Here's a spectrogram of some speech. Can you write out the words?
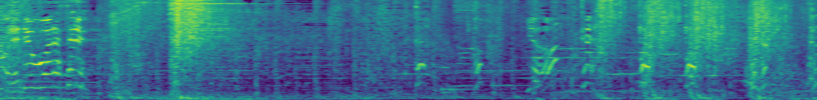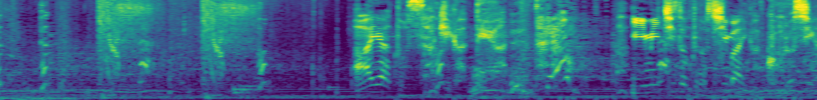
これで終わらせる。やって綾と咲が出会った。ら異味族の姉妹が殺し合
